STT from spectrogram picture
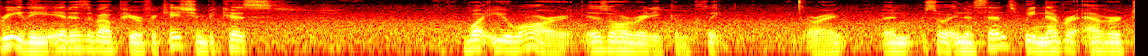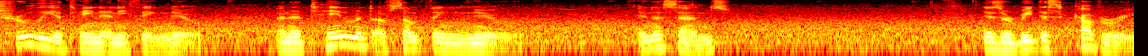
really it is about purification because what you are is already complete, all right? And so in a sense, we never ever truly attain anything new. An attainment of something new, in a sense, is a rediscovery.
